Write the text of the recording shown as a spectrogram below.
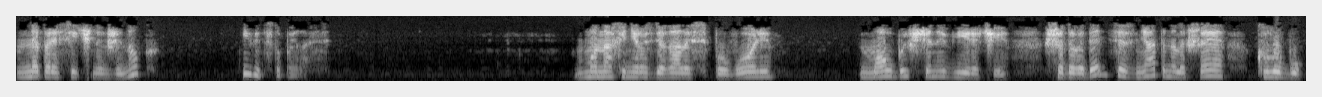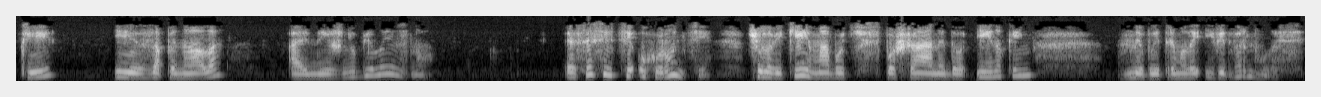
непересічних жінок і відступилась. Монахині роздягались поволі, мов би ще не вірячи, що доведеться зняти не лише клобуки і запинала, а й нижню білизну. Есесівці охоронці, чоловіки, мабуть, з пошани до інокинь, не витримали і відвернулись.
